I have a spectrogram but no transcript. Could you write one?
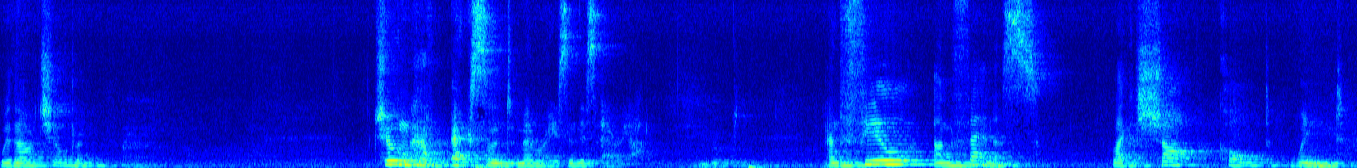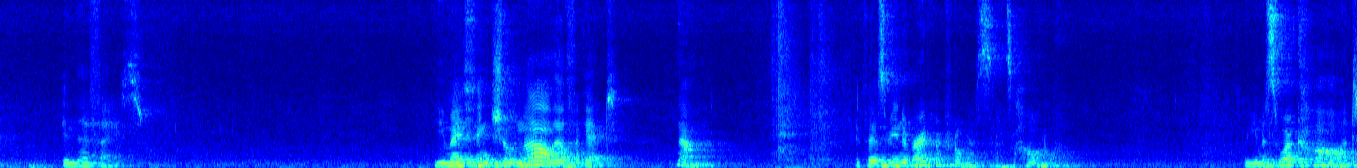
with our children. Children have excellent memories in this area and feel unfairness like a sharp, cold wind in their face. You may think, sure, now they'll forget. No. If there's been a broken promise, that's a hard one. We must work hard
